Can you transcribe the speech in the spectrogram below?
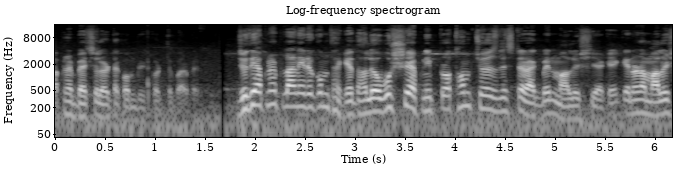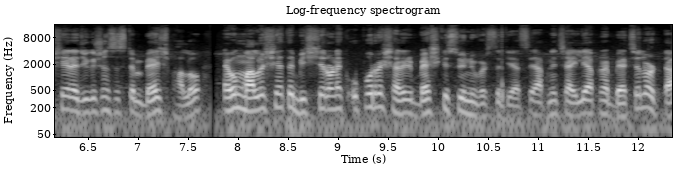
আপনার ব্যাচেলরটা কমপ্লিট করতে পারবেন। যদি আপনার প্ল্যান এরকম থাকে, তাহলে অবশ্যই আপনি প্রথম চয়েস লিস্টে রাখবেন মালয়েশিয়াকে। কেননা মালয়েশিয়ার এডুকেশন সিস্টেম বেশ ভালো এবং মালয়েশিয়াতে বিশ্বের অনেক উপরের সারির বেশ কিছু ইউনিভার্সিটি আছে। আপনি চাইলে আপনার ব্যাচেলরটা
